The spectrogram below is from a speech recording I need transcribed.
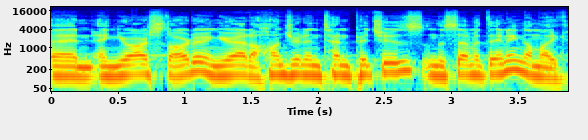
and and you're our starter and you're at 110 pitches in the seventh inning, I'm like,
